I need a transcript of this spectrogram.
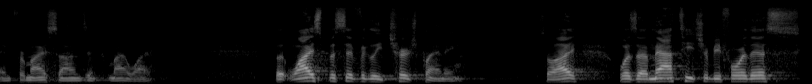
and for my sons and for my wife. But why specifically church planting? So I was a math teacher before this.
